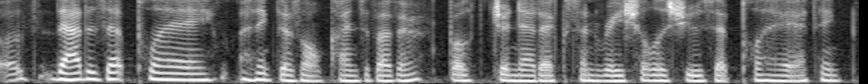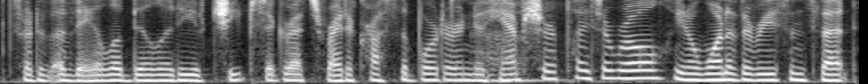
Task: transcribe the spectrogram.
a that is at play. I think there's all kinds of other both genetics and racial issues at play. I think sort of availability of cheap cigarettes right across the border in New ah. Hampshire plays a role. You know, one of the reasons that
